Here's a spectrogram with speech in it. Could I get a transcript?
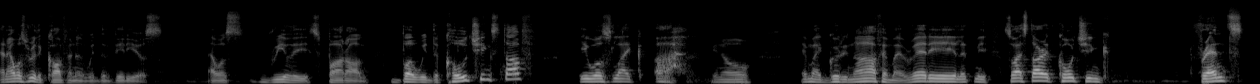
and I was really confident with the videos, I was really spot on. But with the coaching stuff, it was like, uh, you know, am I good enough? Am I ready? Let me. So I started coaching friends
